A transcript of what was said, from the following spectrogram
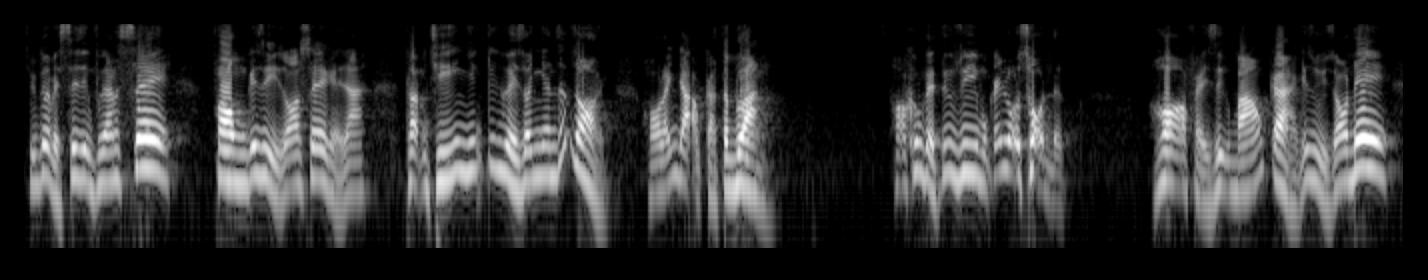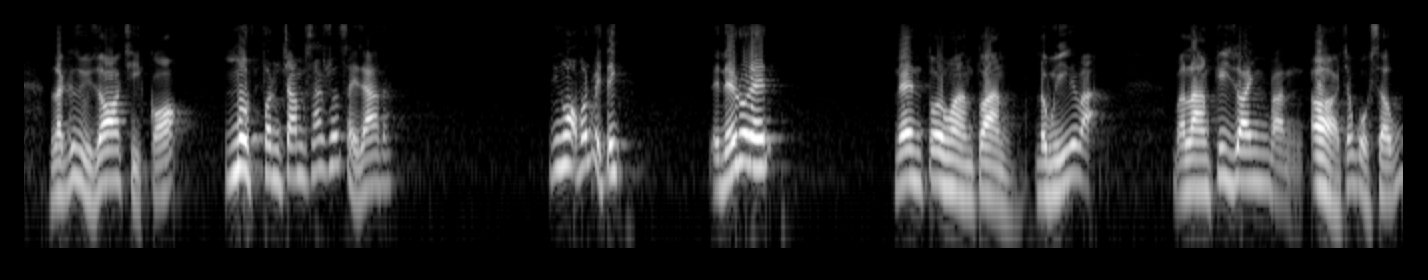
Chúng tôi phải xây dựng phương án C, phòng cái rủi ro C xảy ra. Thậm chí những cái người doanh nhân rất giỏi, họ lãnh đạo cả tập đoàn. Họ không thể tư duy một cách lộn xộn được. Họ phải dự báo cả cái rủi ro D là cái rủi ro chỉ có một phần trăm xác suất xảy ra thôi. Nhưng họ vẫn phải tính. Để nếu nó đến nên tôi hoàn toàn đồng ý với bạn và làm kinh doanh bạn ở trong cuộc sống,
